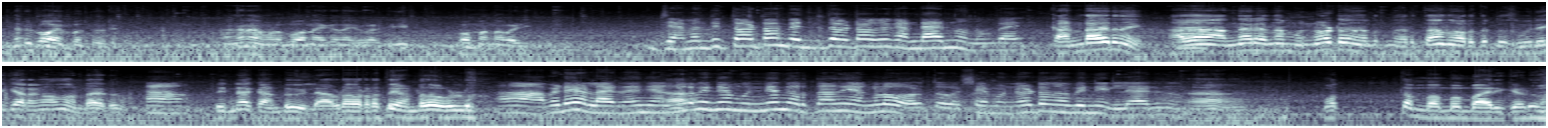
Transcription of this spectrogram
എന്നിട്ട് കോയമ്പത്തൂർ അങ്ങനെ നമ്മൾ പോന്നേക്കുന്ന ഇപ്പം വന്ന വഴി. ജമന്തിത്തോട്ടം ബന്ധിത്തോട്ടം ഒക്കെ കണ്ടായിരുന്നു മുമ്പേ? കണ്ടായിരുന്നേ. അത് അന്നേരം എന്നാ മുന്നോട്ട് നിർ- നിർത്താന്ന് ഓർത്തിട്ട് സൂര്യക്ക് ഇറങ്ങണമെന്നുണ്ടായിരുന്നു പിന്നെ കണ്ടുമില്ല അവിടെ ഒരിടത്ത് കണ്ടതേ ഉള്ളൂ. ആ അവിടെ ഉള്ളായിരുന്നു. ഞങ്ങൾ പിന്നെ മുന്നേ നിർത്താന്ന് ഞങ്ങൾ ഓർത്തു. പക്ഷെ മുന്നോട്ടൊന്നും പിന്നെ ഇല്ലായിരുന്നു. മൊത്തം പമ്പും ബാരിക്കേടും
